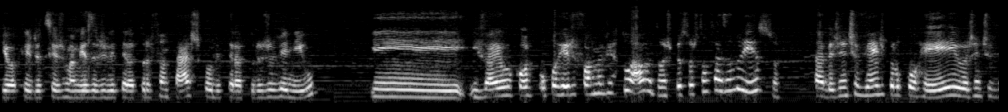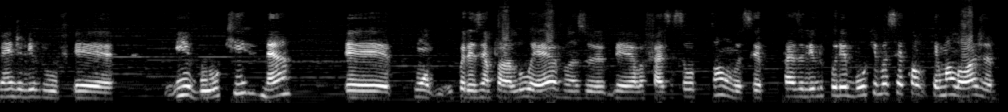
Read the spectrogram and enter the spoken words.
que eu acredito seja uma mesa de literatura fantástica ou literatura juvenil. E, e vai ocorrer de forma virtual. Então as pessoas estão fazendo isso, sabe? A gente vende pelo correio, a gente vende livro é, e-book, né? É, com, por exemplo, a Lu Evans, ela faz essa opção, você faz o livro por e-book e você tem uma loja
